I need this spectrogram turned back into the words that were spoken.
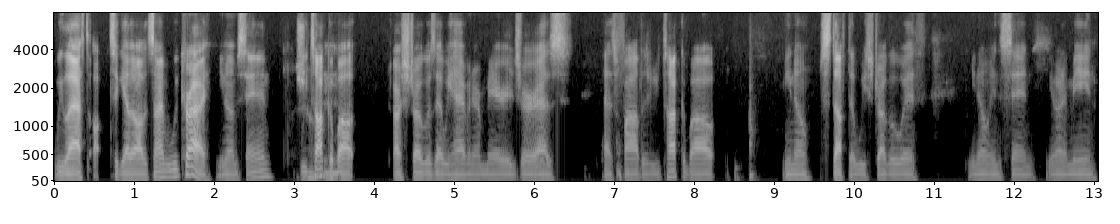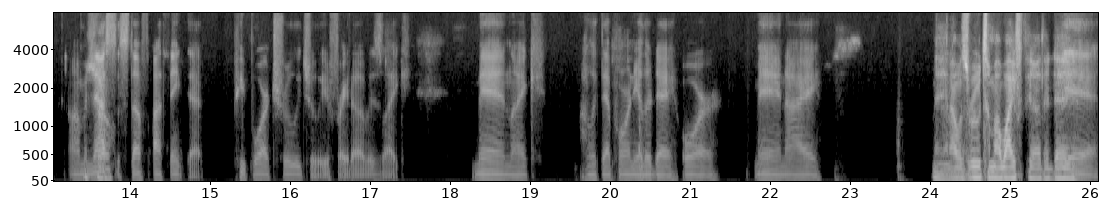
we laughed all- together all the time but we cry you know what i'm saying we Sure. talk Mhm. about our struggles that we have in our marriage or as as fathers we talk about you know stuff that we struggle with you know in sin you know what i mean um For and that's the stuff i think that people are truly truly afraid of is like man like i looked at porn the other day or man i Man, I was rude to my wife the other day.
